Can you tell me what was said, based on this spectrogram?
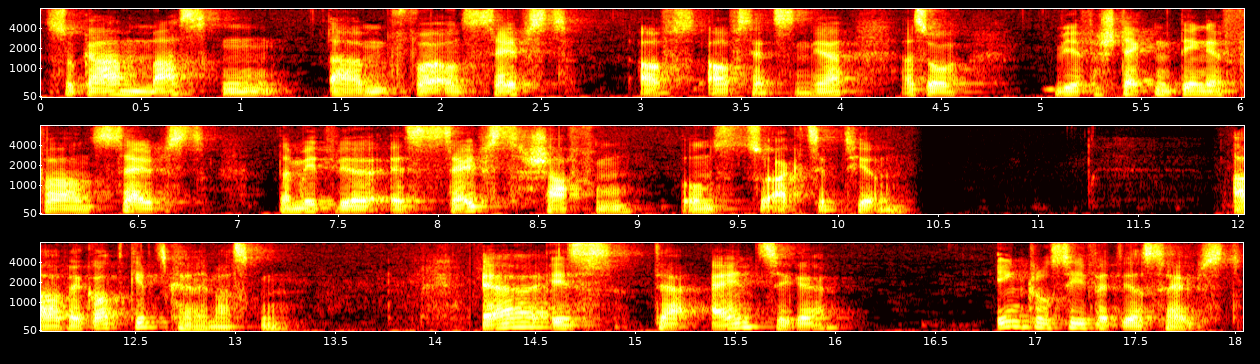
sogar Masken ähm, vor uns selbst auf, aufsetzen. Ja? Also wir verstecken Dinge vor uns selbst, damit wir es selbst schaffen, uns zu akzeptieren. Aber bei Gott gibt es keine Masken. Er ist der Einzige, inklusive dir selbst,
